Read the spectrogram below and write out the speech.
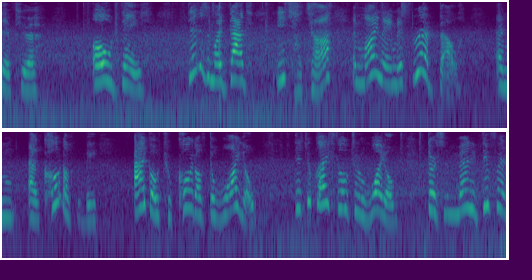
live here all day. This is my dad, Ichacha, and my name is Rebel. And and Code of me, I go to Code of the Wild. Did you guys go to the wild? There's many different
